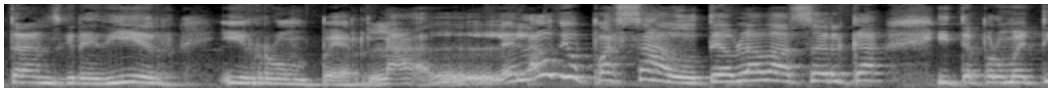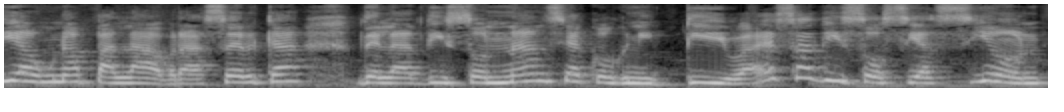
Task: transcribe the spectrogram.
transgredir y romper. el audio pasado te hablaba acerca y te prometía una palabra acerca de la disonancia cognitiva, esa disociación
